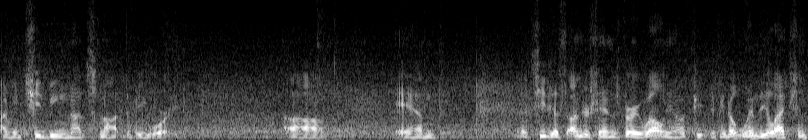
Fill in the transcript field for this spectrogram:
I mean, she'd be nuts not to be worried. Uh, and she just understands very well, you know, if you, if you don't win the election,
